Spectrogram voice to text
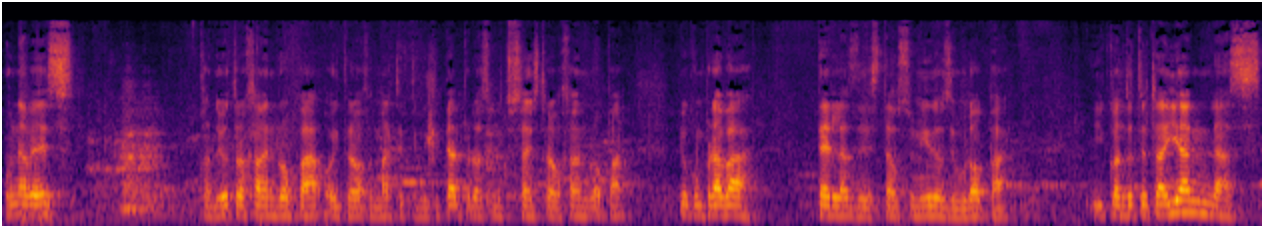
Una vez cuando yo trabajaba en ropa, hoy trabajo en marketing digital, pero hace muchos años trabajaba en ropa, yo compraba telas de Estados Unidos, de Europa, y cuando te traían las,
